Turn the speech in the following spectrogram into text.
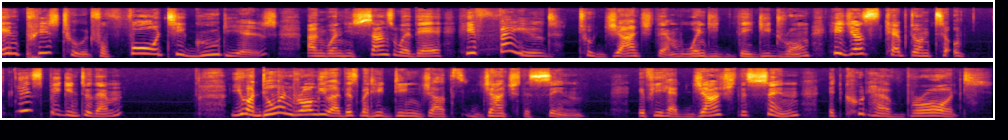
in priesthood for 40 good years. And when his sons were there, he failed to judge them when they did wrong. He just kept on t- speaking to them. You are doing wrong, you are this, but he didn't just judge the sin. If he had judged the sin, it could have brought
